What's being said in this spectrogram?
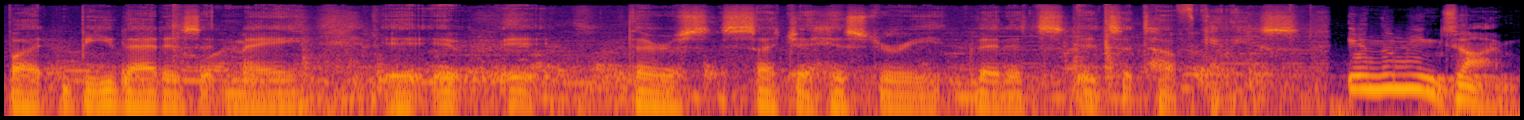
but be that as it may, it, it, it, there's such a history that it's, it's a tough case. In the meantime,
